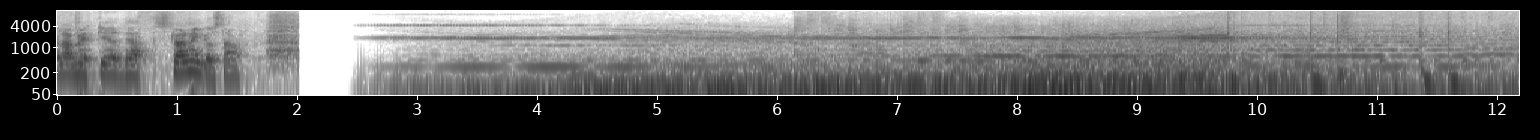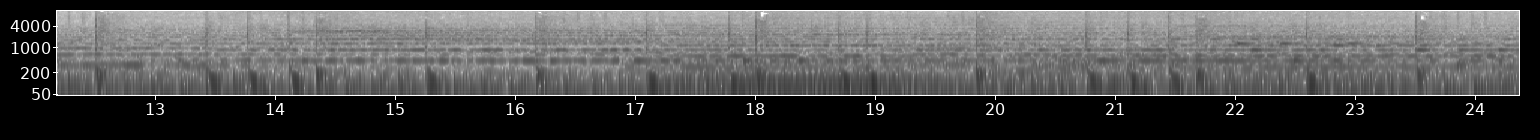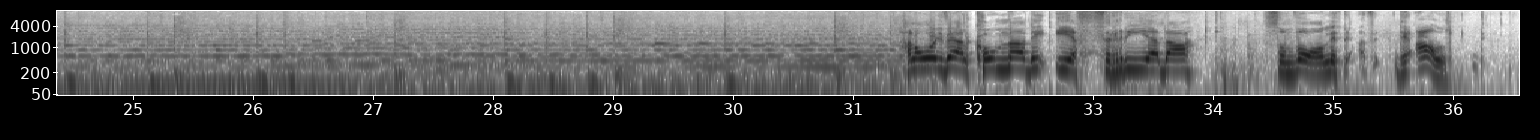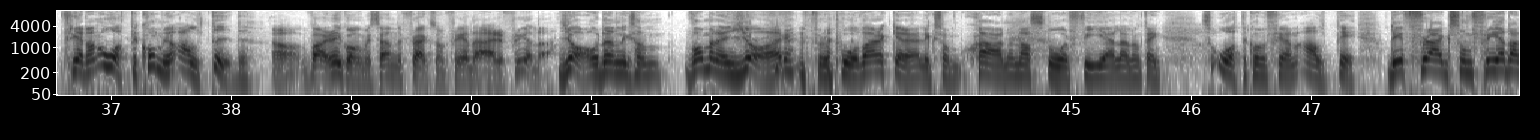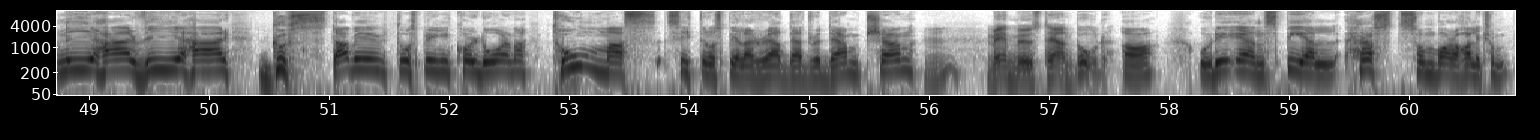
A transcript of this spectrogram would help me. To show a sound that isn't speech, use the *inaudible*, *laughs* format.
Spelar mycket Death Stranding, Gustav. Halloj, välkomna! Det är fredag. Som vanligt. Det är allt. Fredagen återkommer ju alltid. Ja, varje gång vi sänder Frags om fredag är det fredag. Ja, och den liksom, vad man än gör för att påverka det, liksom stjärnorna står fel eller någonting, så återkommer fredagen alltid. Det är Frags om fredag, ni är här, vi är här, Gustav är ute och springer i korridorerna, Thomas sitter och spelar Red Dead Redemption. Mm. Med mus tangentbord. Ja, och det är en spelhöst som bara har liksom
